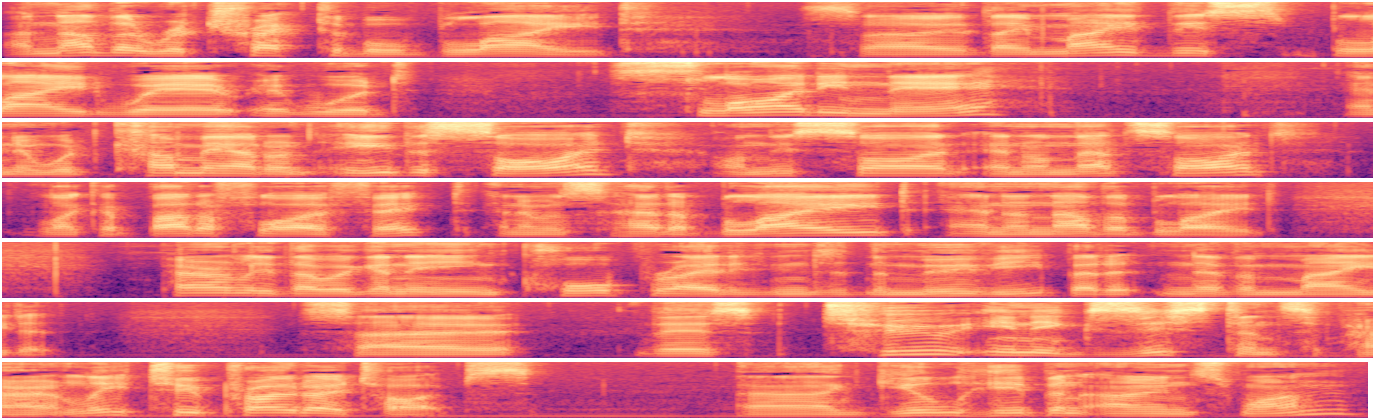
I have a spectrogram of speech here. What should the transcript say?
another retractable blade. So they made this blade where it would slide in there and it would come out on either side, on this side and on that side, like a butterfly effect, and it was had a blade and another blade. Apparently they were going to incorporate it into the movie, but it never made it. So there's two in existence apparently, two prototypes. Uh, Gil Hibben owns one,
